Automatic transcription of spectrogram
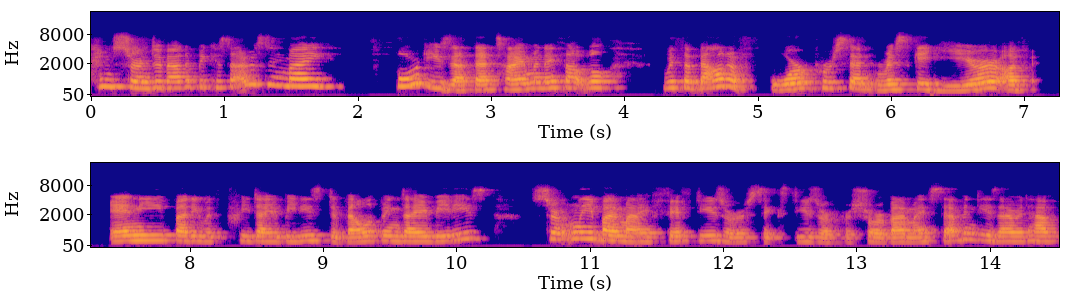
concerned about it because I was in my 40s at that time. And I thought, well, with about a 4% risk a year of anybody with prediabetes developing diabetes, certainly by my 50s or 60s, or for sure by my 70s, I would have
